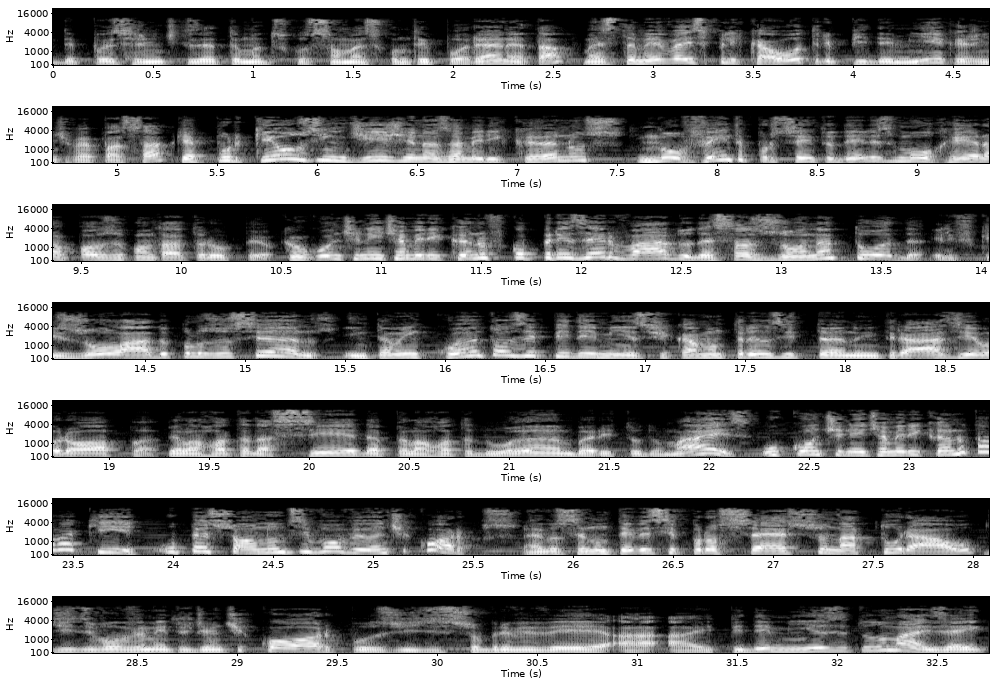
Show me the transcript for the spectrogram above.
depois se a gente quiser ter uma discussão mais contemporânea e tal, mas também vai explicar outra epidemia que a gente vai passar, que é por que os indígenas americanos, 90% deles morreram após o contato europeu. Porque o continente americano ficou preservado dessa zona toda. Ele fica isolado pelos oceanos. Então, enquanto as epidemias ficavam transitando entre a Ásia e a Europa, pela rota da seda, pela rota do âmbar e tudo mais, o continente americano estava aqui. O pessoal não desenvolveu anticorpos. Né? Você não teve esse processo natural de desenvolvimento de anticorpos, de, de sobreviver a, a epidemias e tudo mais. E aí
